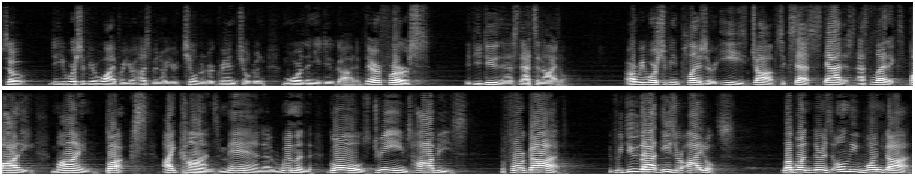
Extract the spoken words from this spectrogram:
So, do you worship your wife or your husband or your children or grandchildren more than you do God? If they're first, if you do this, that's an idol. Are we worshiping pleasure, ease, job, success, status, athletics, body, mind, bucks, icons, man, uh, women, goals, dreams, hobbies before God? If we do that, these are idols. Loved one, there is only one God.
